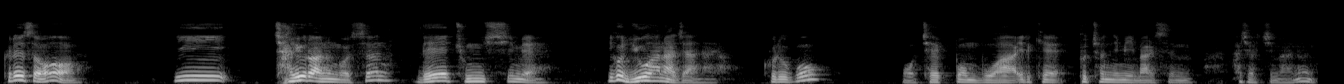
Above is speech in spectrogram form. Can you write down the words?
그래서 이 자유라는 것은 내 중심에 이건 유한하지 않아요. 그리고 뭐 재법무화 이렇게 부처님이 말씀하셨지만은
